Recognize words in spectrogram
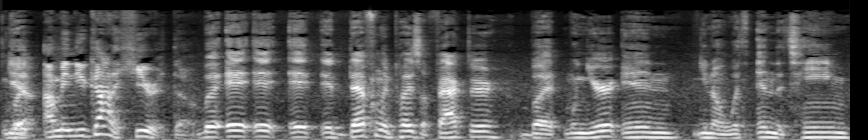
But, Yeah. I mean, you got to hear it though. But it, it, it, it definitely plays a factor. But when you're in, you know, within the team,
